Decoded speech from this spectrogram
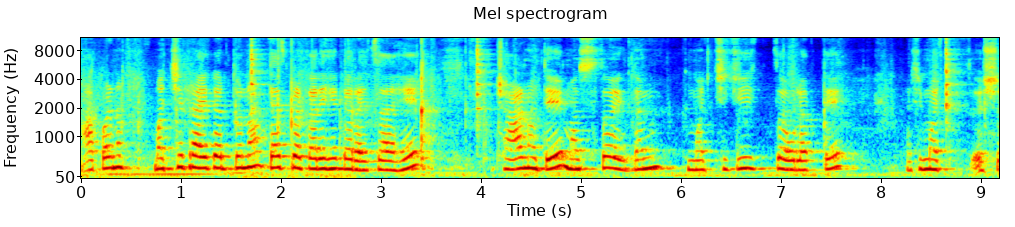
आपण मच्छी फ्राय करतो ना त्याच प्रकारे हे करायचं आहे. छान होते. मस्त एकदम मच्छीची चव लागते. अशी मच्छ श-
